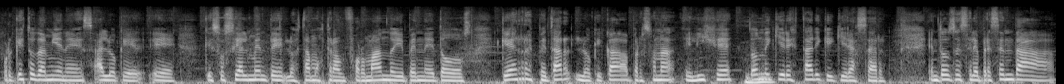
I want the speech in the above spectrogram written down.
Porque esto también es algo que, eh, que socialmente lo estamos transformando y depende de todos, que es respetar lo que cada persona elige, dónde quiere estar y qué quiere hacer. Entonces se le presenta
